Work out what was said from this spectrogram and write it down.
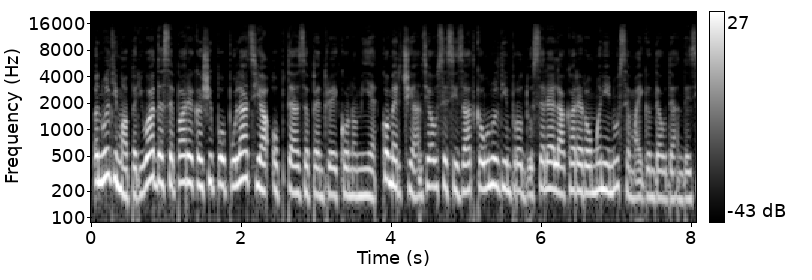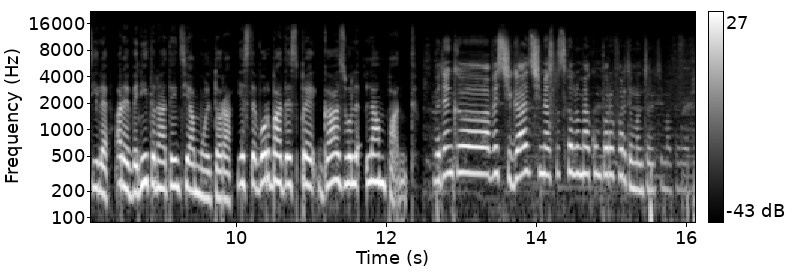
În ultima perioadă se pare că și populația optează pentru economie. Comercianții au sesizat că unul din produsele la care românii nu se mai gândeau de ani de zile a revenit în atenția multora. Este vorba despre gazul lampant. Vedem că aveți și gaz și mi-a spus că lumea cumpără foarte mult în ultima perioadă.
